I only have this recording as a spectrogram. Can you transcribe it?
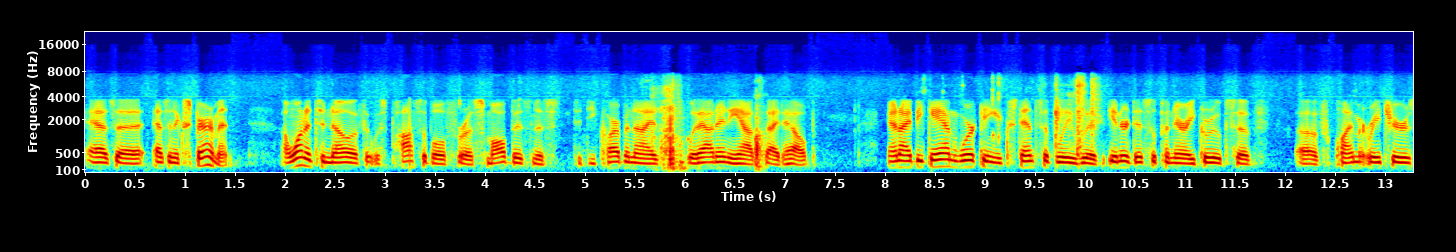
as a as an experiment. I wanted to know if it was possible for a small business to decarbonize without any outside help. And I began working extensively with interdisciplinary groups of, of climate researchers,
